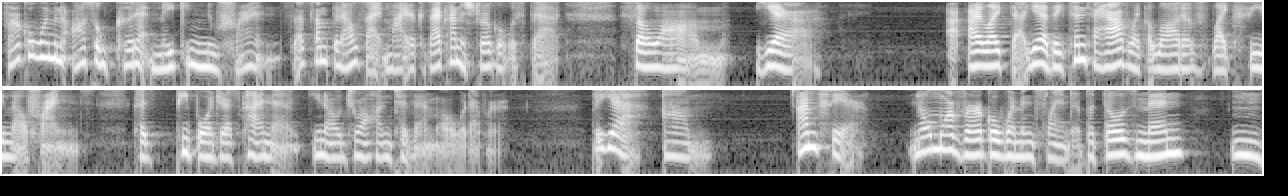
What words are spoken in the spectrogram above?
Virgo women are also good at making new friends. That's something else I admire because I kind of struggle with that. So, um, yeah, I, I like that. Yeah, they tend to have like a lot of like female friends because people are just kind of, you know, drawn to them or whatever. But yeah, um, I'm fair. No more Virgo women slander. But those men, mm,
